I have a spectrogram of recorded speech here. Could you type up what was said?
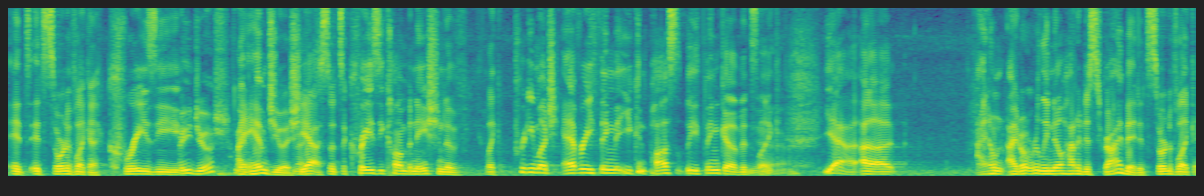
it's it's sort of like a crazy. Are you Jewish? I am Jewish. Yeah. So it's a crazy combination of like pretty much everything that you can possibly think of. It's like, yeah, uh, I don't I don't really know how to describe it. It's sort of like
